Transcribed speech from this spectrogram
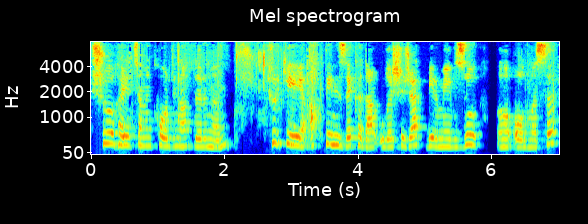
şu haritanın koordinatlarının Türkiye'ye Akdeniz'e kadar ulaşacak bir mevzu e, olması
